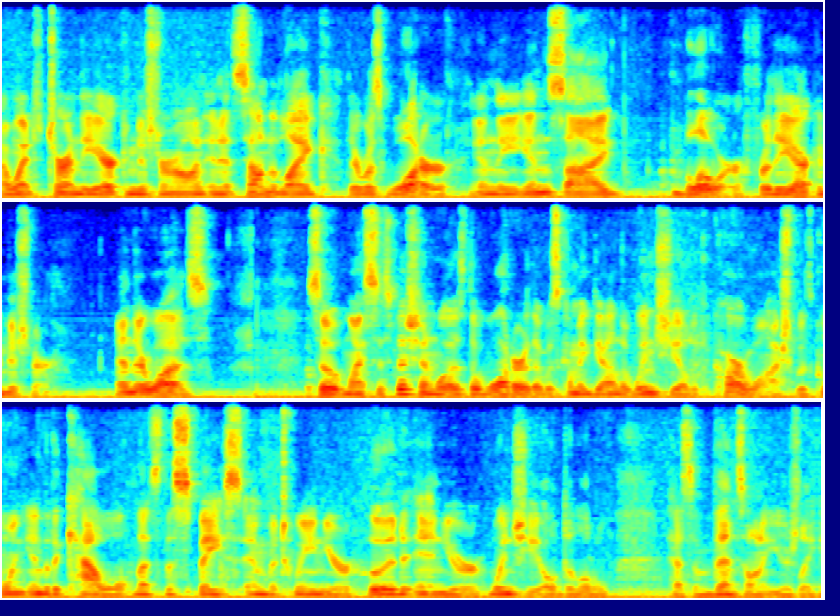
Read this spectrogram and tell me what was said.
I went to turn the air conditioner on, and it sounded like there was water in the inside blower for the air conditioner. And there was. So my suspicion was the water that was coming down the windshield at the car wash was going into the cowl. That's the space in between your hood and your windshield. The little has some vents on it usually,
